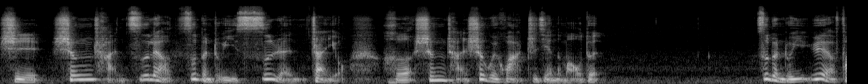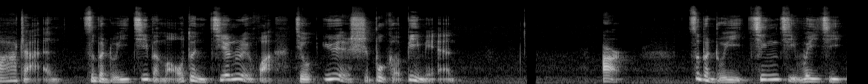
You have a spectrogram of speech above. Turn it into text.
是生产资料资本主义私人占有和生产社会化之间的矛盾。资本主义越发展，资本主义基本矛盾尖锐化就越是不可避免。二、资本主义经济危机。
